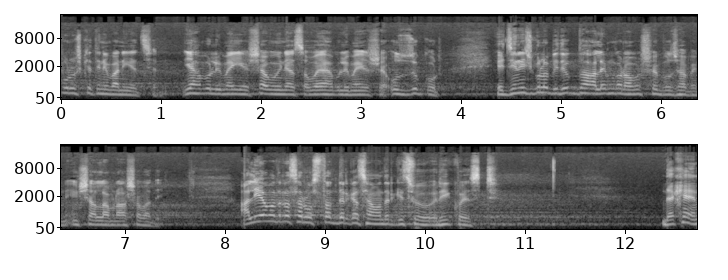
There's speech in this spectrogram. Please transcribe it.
পুরুষকে তিনি বানিয়েছেন। ইয়াহাবুলি মাইয়াশা উইনাস ওয়াহাবুলি মাইয়াশা উজ্জুকুর এই জিনিসগুলো বিদগ্ধ আলেমগণ অবশ্যই বোঝাবেন, ইনশাআল্লাহ আমরা আশাবাদী। আলিয়া মাদ্রাসার ওস্তাদদের কাছে আমাদের কিছু রিকোয়েস্ট দেখেন,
